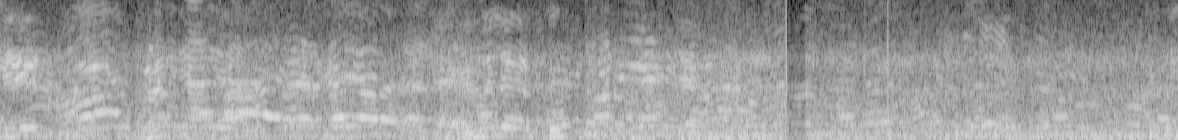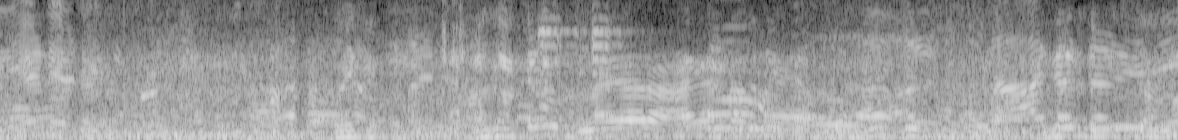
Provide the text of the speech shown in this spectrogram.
చైర్. ఎమ్మెల్యే గారు థ్యాంక్ యూ. ఆగు, అక్కడే ఉండు. అందరూ చూస్తారు.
